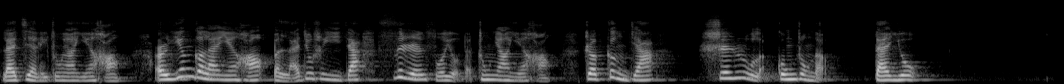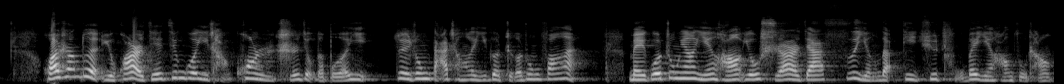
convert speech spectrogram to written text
来建立中央银行。而英格兰银行本来就是一家私人所有的中央银行，这更加深入了公众的担忧。华盛顿与华尔街经过一场旷日持久的博弈，最终达成了一个折中方案。美国中央银行由十二家私营的地区储备银行组成，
